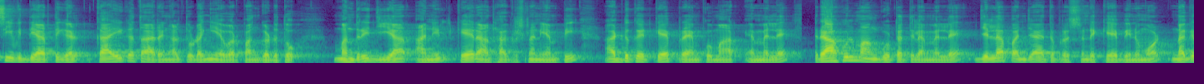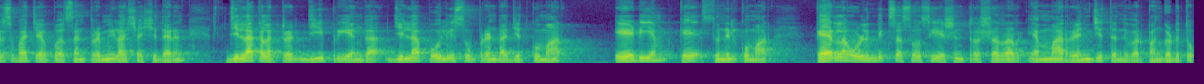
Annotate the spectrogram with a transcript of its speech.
C വിദ്യാർത്ഥികൾ കായിക താരങ്ങൾ തുടങ്ങിയവർ പങ്കെടുത്തു. മന്ത്രി G R Anil K Radhakrishnan M P advocate K Premkumar M L A Rahul Mamkootathil M L A ജില്ലാ പഞ്ചായത്ത് പ്രസിഡന്റ് കെ ബിനുമോൾ നഗരസഭാ ചെയർപേഴ്സൺ പ്രമീള ശശിധരൻ ജില്ലാ കളക്ടർ ജി പ്രിയങ്ക ജില്ലാ police superintendent Ajith Kumar A D M K Sunilkumar Kerala olympics association treasurer M R Ranjith എന്നിവർ പങ്കെടുത്തു.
